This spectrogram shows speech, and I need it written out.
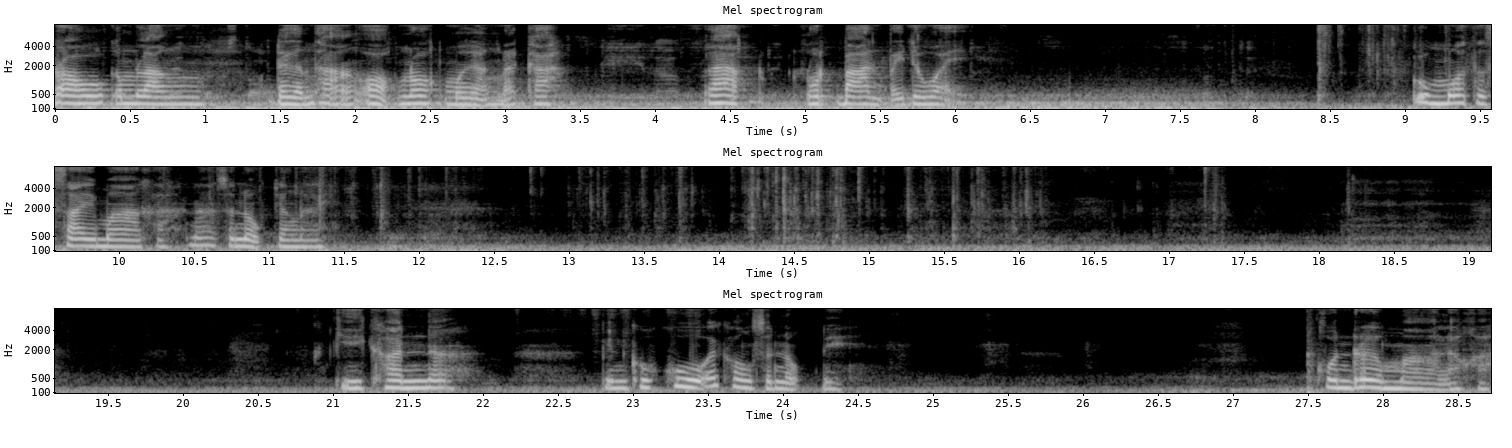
เรากำลังเดินทางออกนอกเมืองนะคะ ลากรถบ้านไปด้วย กลุ่มมอเตอร์ไซค์มาค่ะ น่าสนุกจังเลย กี่คันนะเป็นคู่ๆไอ้คงสนุกดี คนเริ่มมาแล้วค่ะ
